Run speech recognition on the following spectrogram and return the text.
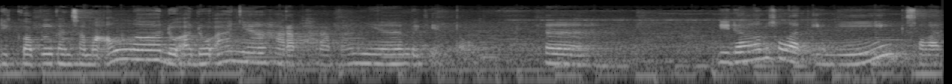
dikabulkan sama Allah doa-doanya, harap-harapannya begitu. Nah, di dalam sholat ini, sholat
